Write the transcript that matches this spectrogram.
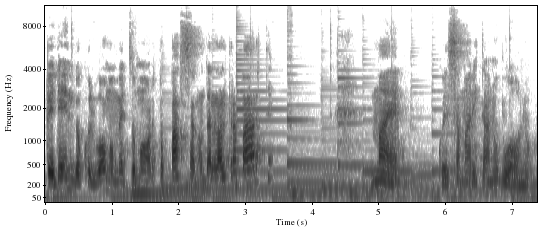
vedendo quell'uomo mezzo morto, passano dall'altra parte, ma è quel samaritano buono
